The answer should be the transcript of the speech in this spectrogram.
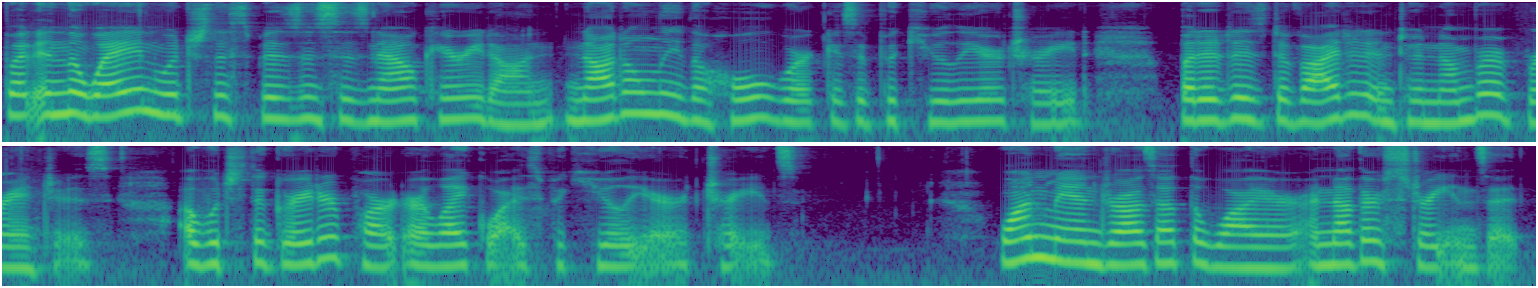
But in the way in which this business is now carried on, not only the whole work is a peculiar trade, but it is divided into a number of branches, of which the greater part are likewise peculiar trades. One man draws out the wire, another straightens it,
